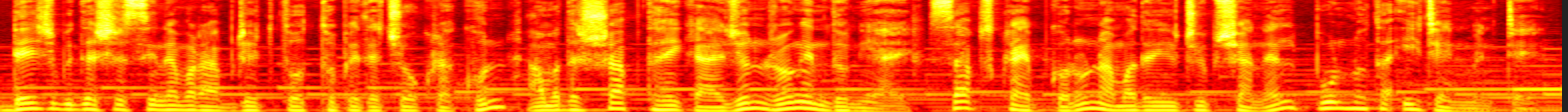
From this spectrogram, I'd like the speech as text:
দেশ বিদেশের সিনেমার আপডেট তথ্য পেতে চোখ রাখুন আমাদের সাপ্তাহিক আয়োজন রঙিন দুনিয়ায়। সাবস্ক্রাইব করুন আমাদের ইউটিউব চ্যানেল পূর্ণতা ইন্টারটেনমেন্টে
